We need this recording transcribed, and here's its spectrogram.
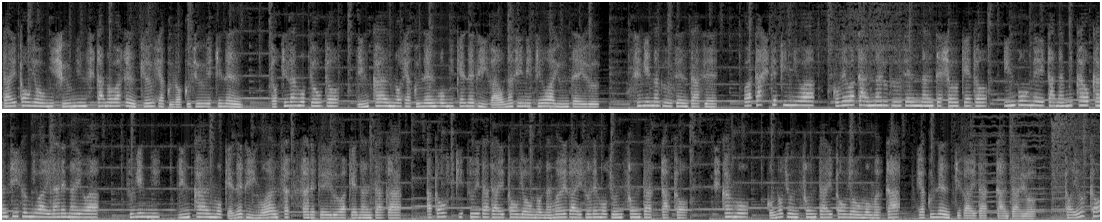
大統領に就任したのは1961年。どちらもちょうど、リンカーンの100年後にケネディが同じ道を歩んでいる。不思議な偶然だぜ。私的には、これは単なる偶然なんでしょうけど、陰謀めいた何かを感じずにはいられないわ。次に、リンカーンもケネディも暗殺されているわけなんだが、後を引き継いだ大統領の名前がいずれもジョンソンだったと。しかも、このジョンソン大統領もまた、100年違いだったんだよ。というと？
